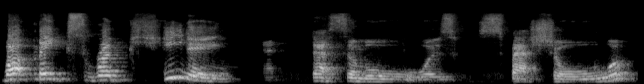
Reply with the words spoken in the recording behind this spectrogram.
What makes repeating decimals special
